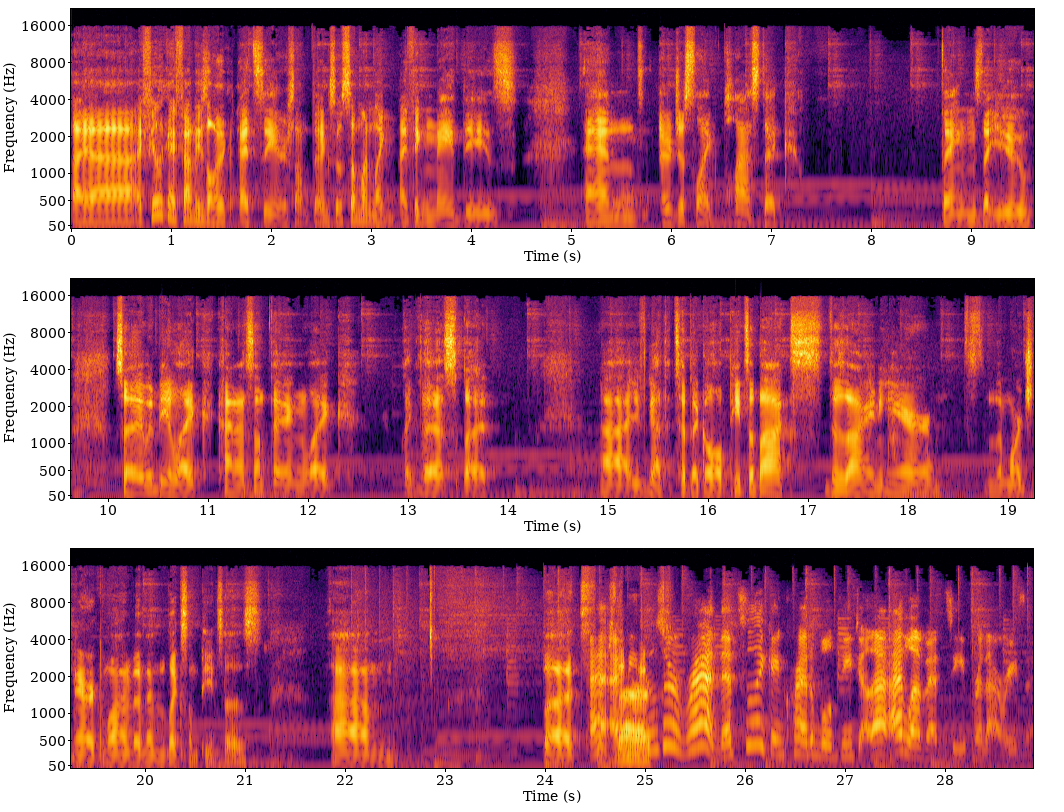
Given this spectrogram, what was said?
i uh, i feel like i found these on like etsy or something so someone like i think made these and they're just like plastic things that you so it would be like kind of something like like this but uh, you've got the typical pizza box design here the more generic one and then like some pizzas um but I, I mean, those are rad. That's like incredible detail. I, I love Etsy for that reason.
